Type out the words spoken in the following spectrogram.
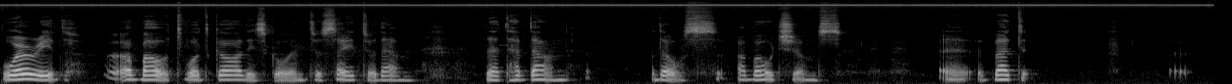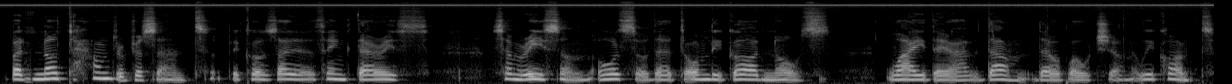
worried about what God is going to say to them that have done those abortions. Uh, but but not 100% because I think there is some reason also that only God knows why they have done the abortion. We can't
